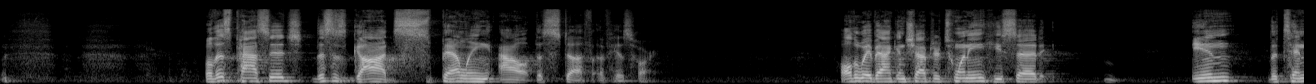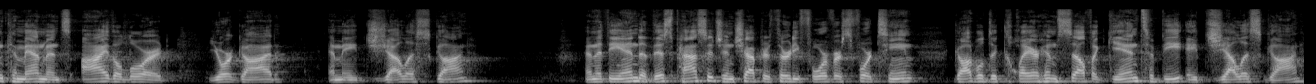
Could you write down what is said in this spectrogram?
well, this passage, this is God spelling out the stuff of His heart. All the way back in chapter 20, He said, "In the Ten Commandments, I, the Lord, your God, am a jealous God." And at the end of this passage in chapter 34, verse 14, God will declare himself again to be a jealous God.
